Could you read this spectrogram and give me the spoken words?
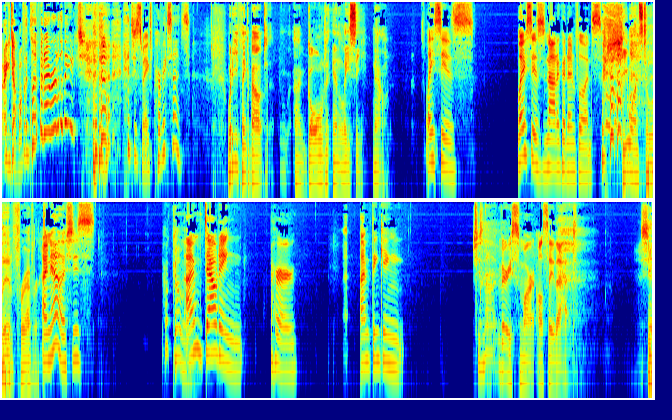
I jump off the cliff and I run on the beach. it just makes perfect sense. What do you think about uh, Gold and Lacey now? Lacey is Lacey is not a good influence. She wants to live forever. I know she's. How come? I'm doubting her. I'm thinking She's not very smart. I'll say that. She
